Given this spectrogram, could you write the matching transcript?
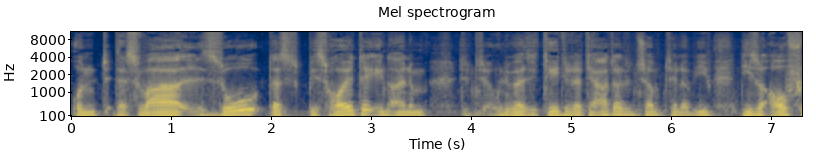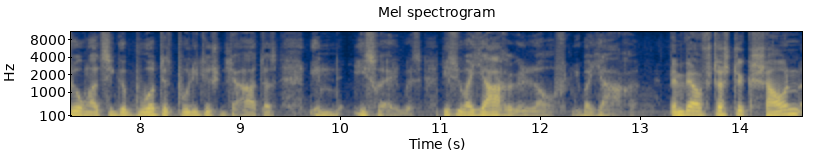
Und das war so, dass bis heute in einem Universität der Theaterwissenschaft Tel Aviv diese Aufführung als die Geburt des politischen Theaters in Israel ist. Die ist über Jahre gelaufen, über Jahre. Wenn wir auf das Stück schauen,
